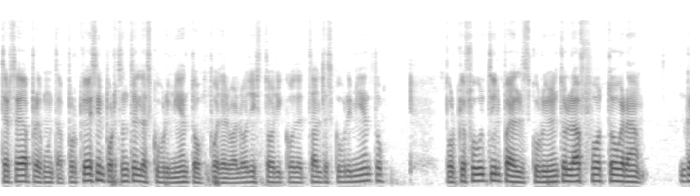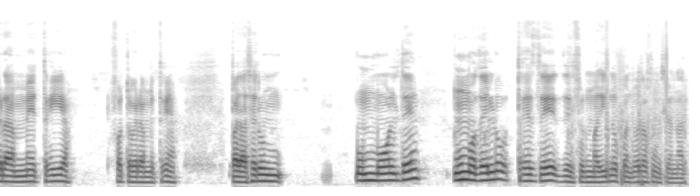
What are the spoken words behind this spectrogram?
Tercera pregunta, ¿por qué es importante el descubrimiento? Por el valor histórico de tal descubrimiento. ¿Por qué fue útil para el descubrimiento la fotogrametría? Fotogrametría. Para hacer un, un molde un modelo 3D del submarino cuando era funcional.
